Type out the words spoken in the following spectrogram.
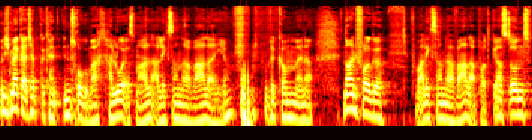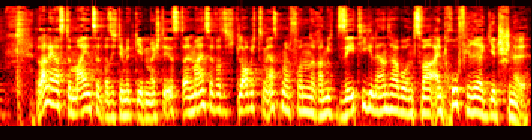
Und ich merke, ich habe gar kein Intro gemacht. Hallo erstmal, Alexander Wahler hier. Willkommen in meiner neuen Folge vom Alexander Wahler Podcast. Und das allererste Mindset, was ich dir mitgeben möchte, ist ein Mindset, was ich, glaube ich, zum ersten Mal von Ramit Sethi gelernt habe. Und zwar, ein Profi reagiert schnell.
